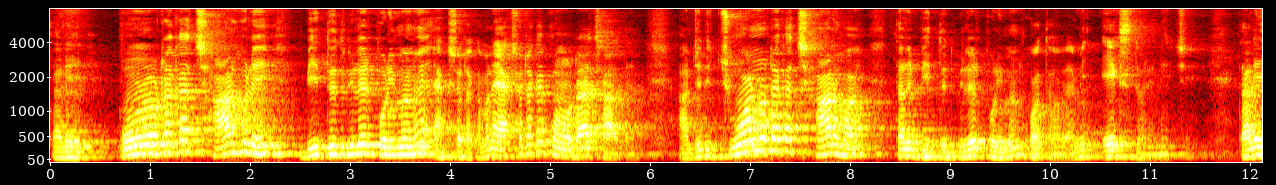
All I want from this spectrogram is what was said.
তাহলে পনেরো টাকা ছাড় হলে বিদ্যুৎ বিলের পরিমাণ হয় একশো টাকা। মানে একশো টাকায় পনেরো টাকা ছাড় দেয়। আর যদি চুয়ান্ন টাকা ছাড় হয়, তাহলে বিদ্যুৎ বিলের পরিমাণ কত হবে? আমি এক্স ধরে নিচ্ছি। তাহলে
